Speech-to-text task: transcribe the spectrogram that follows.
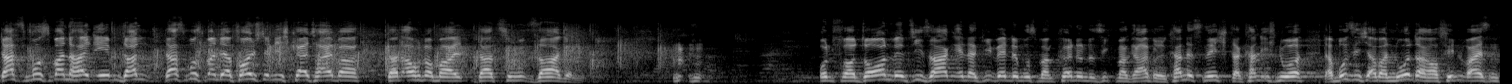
Das muss man halt eben dann, das muss man der Vollständigkeit halber dann auch noch einmal dazu sagen. Und, Frau Dorn, wenn Sie sagen, Energiewende muss man können und Sigmar Gabriel kann es nicht, dann kann ich nur, da muss ich aber nur darauf hinweisen,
